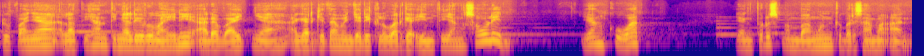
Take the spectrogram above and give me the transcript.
Rupanya latihan tinggal di rumah ini ada baiknya agar kita menjadi keluarga inti yang solid, yang kuat, yang terus membangun kebersamaan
